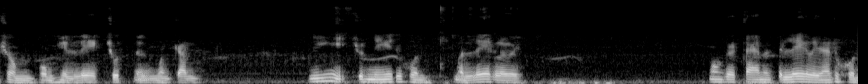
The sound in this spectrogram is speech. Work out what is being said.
ผู้ชมผมเห็นเลขชุดหนึ่งเหมือนกัน นี่ชุดนี้ทุกคนเหมือนเลขเลย มองไกลๆมันเป็นเลขเลยนะทุกคน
